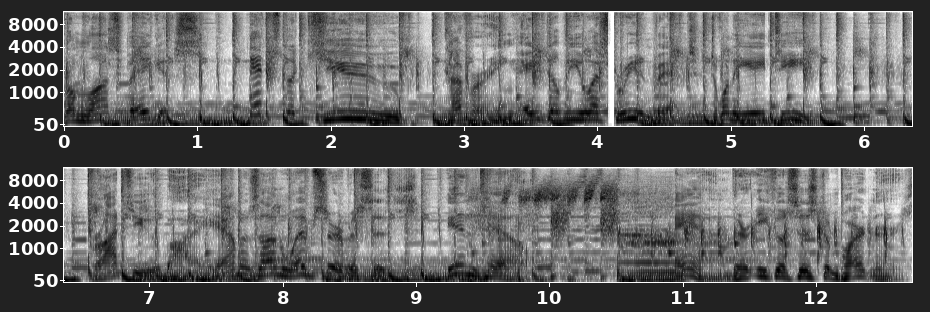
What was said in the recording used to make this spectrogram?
from Las Vegas, it's theCUBE, covering AWS reInvent 2018. Brought to you by Amazon Web Services, Intel, and their ecosystem partners.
